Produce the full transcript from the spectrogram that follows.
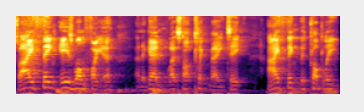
So I think here's one for you. And again, let's not clickbait it. I think they probably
